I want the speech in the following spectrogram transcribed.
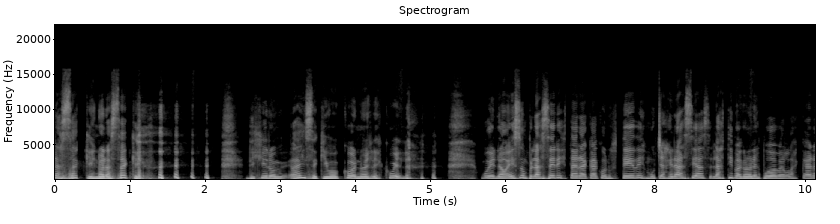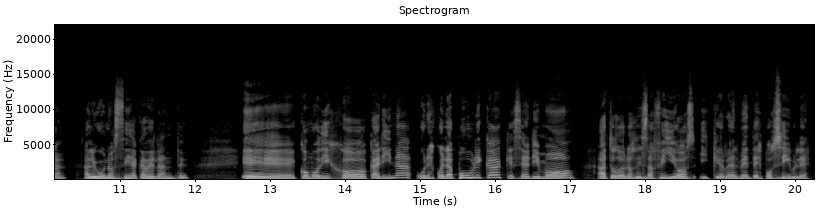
la saques, no la saques. Dijeron, ay, se equivocó, no es la escuela. bueno, es un placer estar acá con ustedes, muchas gracias. Lástima que no les puedo ver las caras, algunos sí, acá adelante. Eh, como dijo Karina, una escuela pública que se animó a todos los desafíos y que realmente es posible.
